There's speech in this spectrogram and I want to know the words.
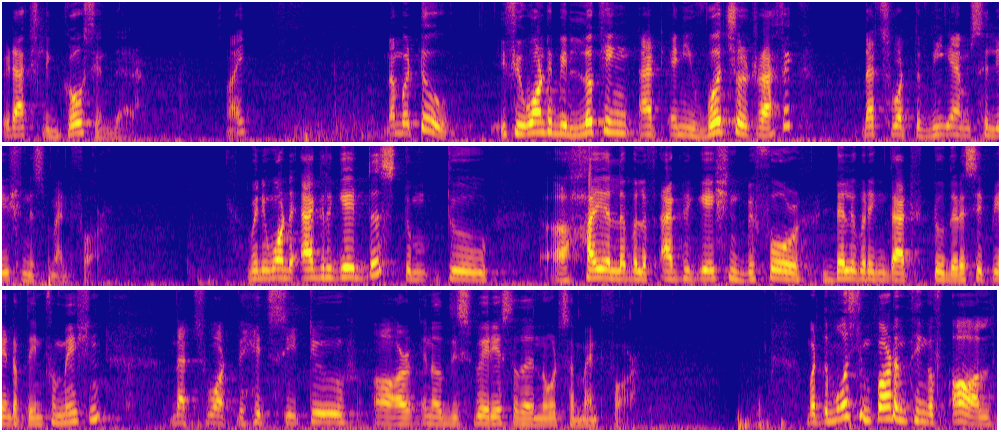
It actually goes in there, right? Number two, if you want to be looking at any virtual traffic, that's what the VM solution is meant for. When you want to aggregate this to, to a higher level of aggregation before delivering that to the recipient of the information, that's what the HC2 or you know these various other nodes are meant for. But the most important thing of all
